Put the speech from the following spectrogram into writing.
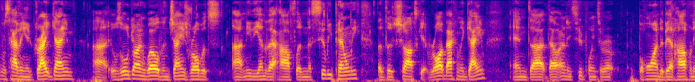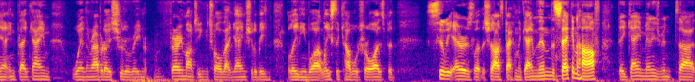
was having a great game. Uh, it was all going well. Then James Roberts, uh, near the end of that half, led in a silly penalty that the Sharks get right back in the game. And uh, they were only two points behind about half an hour into that game when the Rabbitohs should have been very much in control of that game, should have been leading by at least a couple of tries. But silly errors let the Sharks back in the game. And then the second half, their game management uh,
